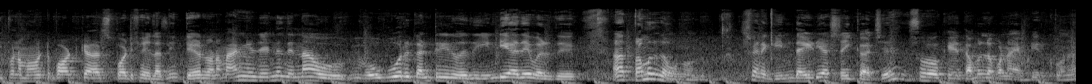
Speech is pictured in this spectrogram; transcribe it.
இப்போ நம்ம வந்துட்டு பாட்காஸ்ட் ஸ்பாட்டிஃபை எல்லாத்தையும் தேடுறோம். மேன் யுனைடெட்னு என்ன ஒவ்வொரு கண்ட்ரி வருது இந்தியாவே வருது. ஆனால் தமிழில் ஒன்று வந்து ஸோ எனக்கு இந்த ஐடியா ஸ்ட்ரைக் ஆச்சு. ஸோ ஓகே தமிழில் பண்ணால் எப்படி இருக்கும்னு.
